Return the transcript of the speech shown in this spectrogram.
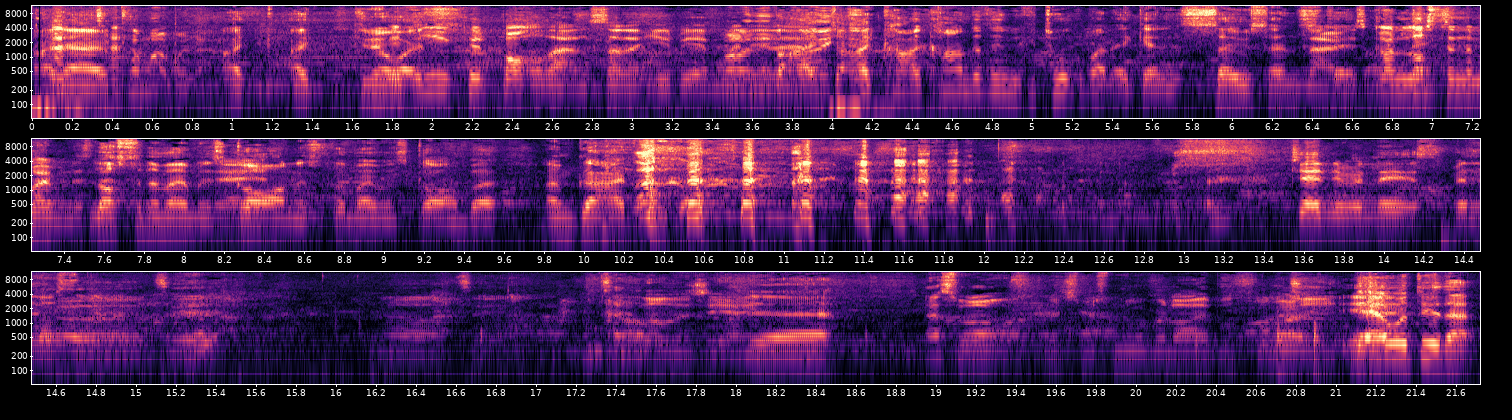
I know. to come up with that. I, I, do you know what? If you It's- could bottle that and sell it, you'd be a Well, millionaire. but I, I think- I, can't, I can't think we could talk about it again. It's so sensitive. No, it's I gone think. lost in the moment. Isn't Lost it? in the moment. It's Yeah, gone. It's the moment's gone. But I'm glad. I'm glad- Genuinely, it's been lost in the moment. Oh dear. Oh dear. Technology, eh? yeah. That's what I want for Christmas, more reliable 4G. yeah. we'll do that.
